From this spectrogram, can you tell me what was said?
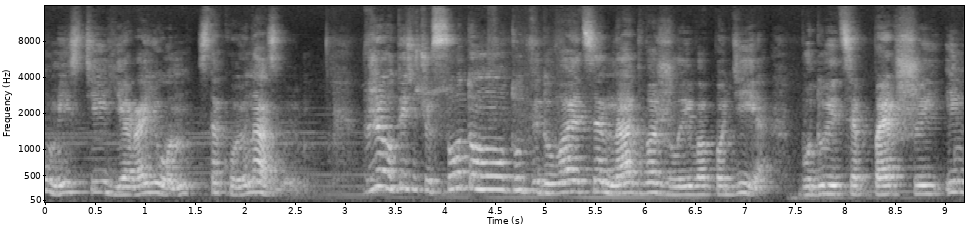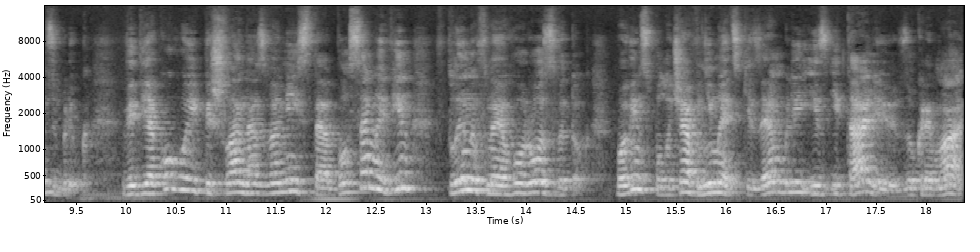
у місті є район з такою назвою. Вже у 1100-му тут відбувається надважлива подія. Будується перший Інсбрюк, від якого і пішла назва міста, бо саме він вплинув на його розвиток, бо він сполучав німецькі землі із Італією, зокрема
